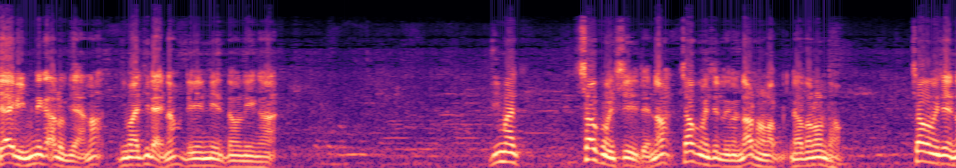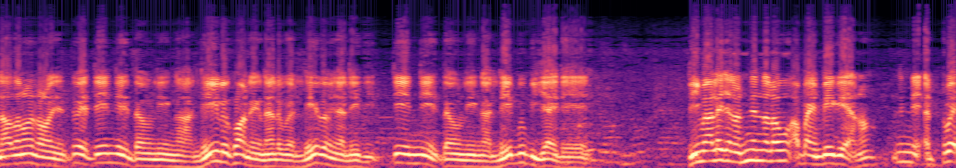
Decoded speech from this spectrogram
ရိုက်ပြီမိနစ်ကအဲ့လိုပြန်နော်ဒီမှာကြည့်လိုက်နော်1 2 3 4 5ဒီမှာ6ခွန်ရှိတယ်နော်6ခွန်ရှိတယ်နောက်ထောင်လောက်နောက်သုံးထောင်6ခွန်ရှိနောက်သုံးထောင်ရင်တွေ့1 2 3 4 5၄လို့ခွနေတယ်လို့ပဲ၄လုံးညာလေးဒီ1 2 3 4 5၄ပုတ်ပြီးရိုက်တယ်ဒီမှာလည်းကျွန်တော်နှစ်နှလုံးအပိုင်ပေးခဲ့ရနော်နှစ်နှစ်အတွဲ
